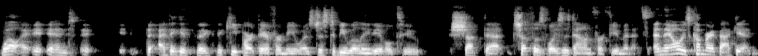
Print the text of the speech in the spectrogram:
Well, it, and it, it, I think the, the key part there for me was just to be willing to be able to shut that shut those voices down for a few minutes and they always come right back in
